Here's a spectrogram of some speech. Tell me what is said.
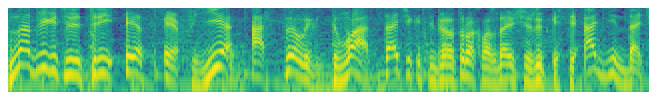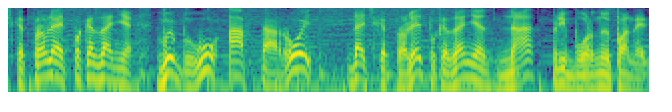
На двигателе 3SFE аж целых два датчика температуры охлаждающей жидкости. Один датчик отправляет показания в ВБУ, а второй датчик отправляет показания на приборную панель.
